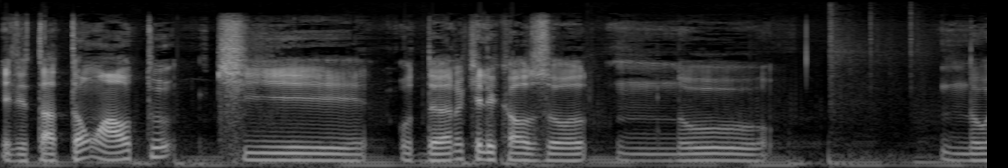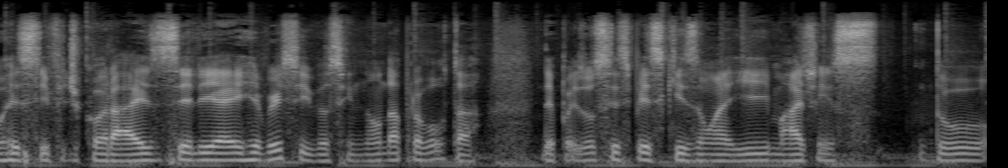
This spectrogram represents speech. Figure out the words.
ele tá tão alto que o dano que ele causou no no Recife de Corais, ele é irreversível, assim, não dá para voltar. Depois vocês pesquisam aí imagens do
